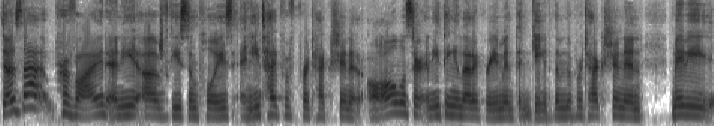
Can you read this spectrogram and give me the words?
Does that provide any of these employees any type of protection at all? Was there anything in that agreement that gave them the protection, and maybe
